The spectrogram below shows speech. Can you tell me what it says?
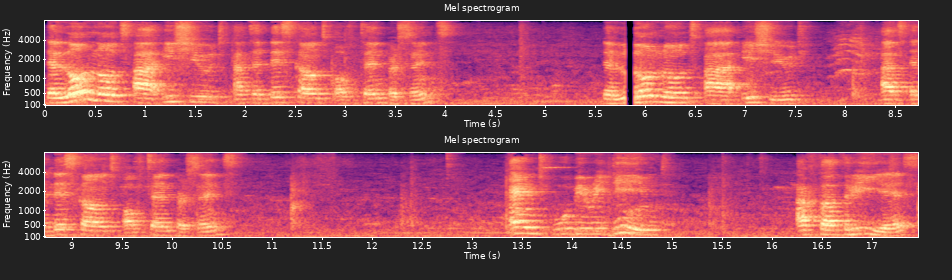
The loan notes are issued at a discount of 10% loan notes are issued at a discount of 10% and will be redeemed after three years.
